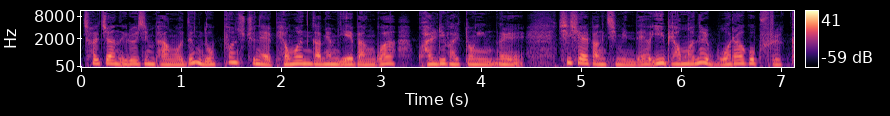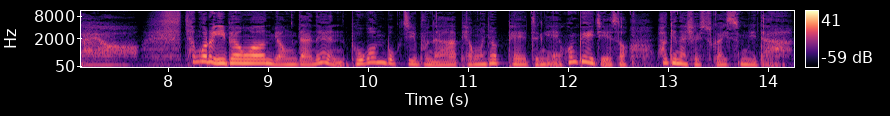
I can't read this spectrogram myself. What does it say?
철저한 의료진 방호 등 높은 수준의 병원 감염 예방과 관리 활동을 실시할 방침인데요. 이 병원을 뭐라고 부를까요? 참고로 이 병원 명단은 보건복지부나 병원협회 등의 홈페이지에서 확인하실 수가 있습니다.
